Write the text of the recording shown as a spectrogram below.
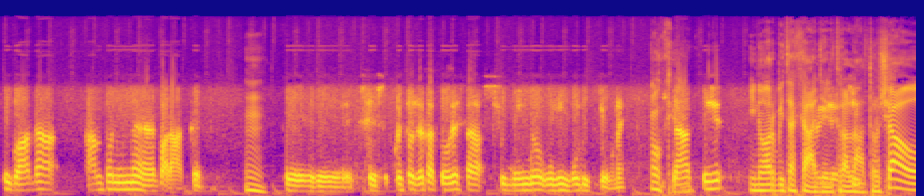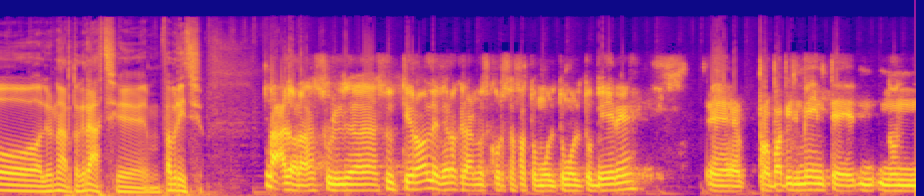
riguarda Antonin Barak. Mm. se, se questo giocatore sta subendo un'involuzione. Okay. Grazie. In orbita Cagliari, tra l'altro. Ciao Leonardo, grazie. Fabrizio. Ma allora, sul, sul Tirol è vero che l'anno scorso ha fatto molto molto bene. Eh, probabilmente non,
